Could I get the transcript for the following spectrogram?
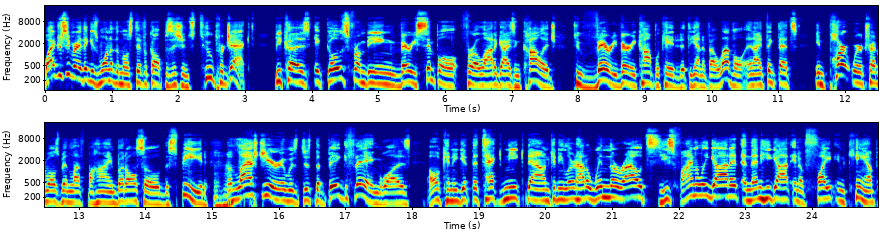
Wide receiver, I think, is one of the most difficult positions to project because it goes from being very simple for a lot of guys in college to very, very complicated at the NFL level. And I think that's in part where Treadwell's been left behind, but also the speed. Mm-hmm. But last year, it was just the big thing was, oh, can he get the technique down? Can he learn how to win the routes? He's finally got it. And then he got in a fight in camp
